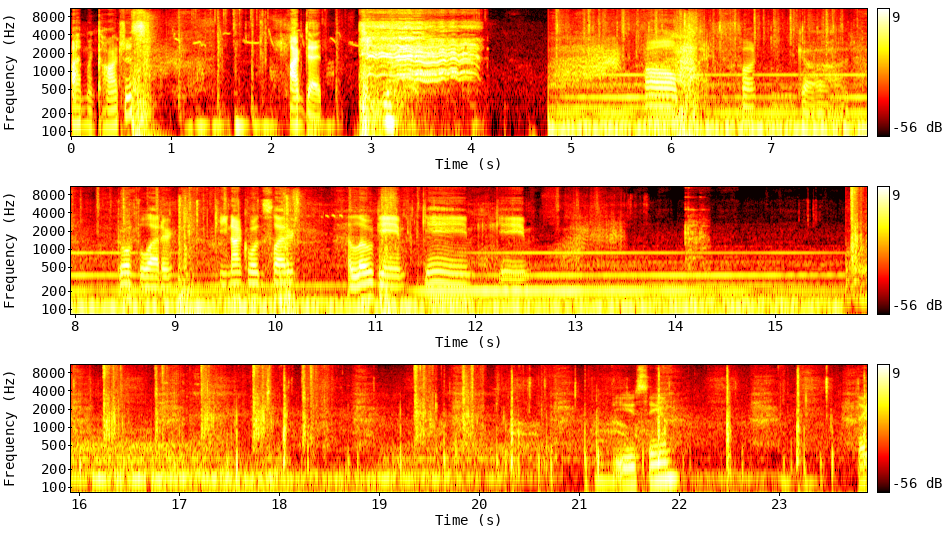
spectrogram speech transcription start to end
I'm unconscious. I'm dead. oh my fucking god. Go up the ladder. Can you not go up this ladder? Hello, game. Game. Game. Do you see him? The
